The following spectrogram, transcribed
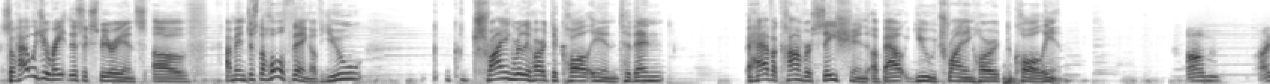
So, how would you rate this experience of, I mean, just the whole thing of you trying really hard to call in to then have a conversation about you trying hard to call in? Um, I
